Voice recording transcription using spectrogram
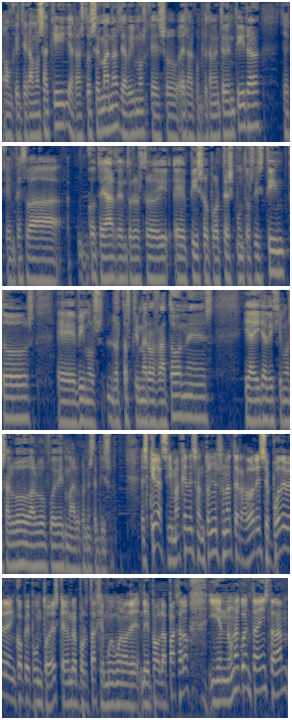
Aunque llegamos aquí y a las dos semanas ya vimos que eso era completamente mentira, ya que empezó a gotear dentro de nuestro eh, piso por tres puntos distintos, eh, vimos los dos primeros ratones y ahí ya dijimos algo, algo puede ir mal con este piso. Es que las imágenes, Antonio, son aterradores. Se puede ver en cope.es, que hay un reportaje muy bueno de, de Paula Pájaro. Y en una cuenta de Instagram,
